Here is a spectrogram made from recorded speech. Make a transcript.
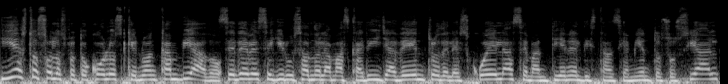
Y estos son los protocolos que no han cambiado. Se debe seguir usando la mascarilla dentro de la escuela, se mantiene el distanciamiento social,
